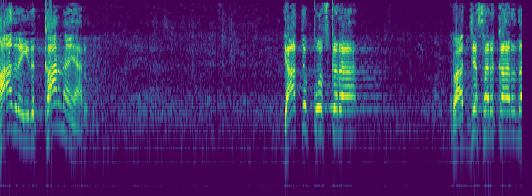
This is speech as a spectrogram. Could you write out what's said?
ಆದ್ರೆ ಇದಕ್ಕೆ ಕಾರಣ ಯಾರು? ಯಾತಕ್ಕೋಸ್ಕರ ರಾಜ್ಯ ಸರ್ಕಾರದ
